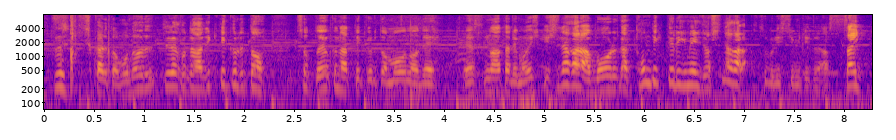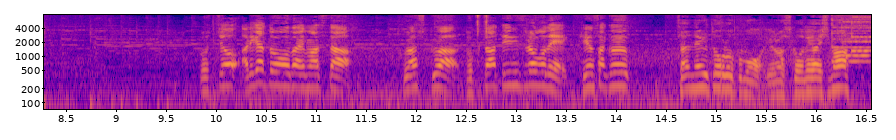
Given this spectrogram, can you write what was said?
つしっかりと戻るっていうようなことができてくるとちょっと良くなってくると思うので、えそのあたりも意識しながらボールが飛んできてるイメージをしながら素振りしてみてください。ご視聴ありがとうございました。詳しくはドクターテニスラボで検索。チャンネル登録もよろしくお願いします。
